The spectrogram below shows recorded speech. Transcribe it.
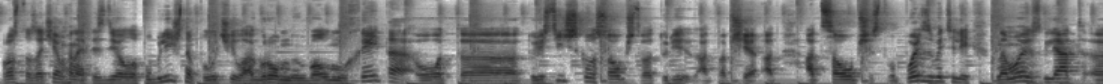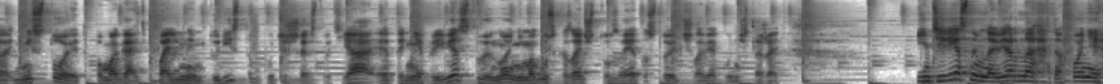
просто зачем она это сделала публично, получила огромную волну хейта от туристического сообщества, от, тури... от вообще от, от сообщества пользователей. На мой взгляд, не стоит помогать больным туристам путешествовать. Я это не приветствую, но не могу сказать, что за это стоит человека уничтожать. Интересным, наверное, на фоне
